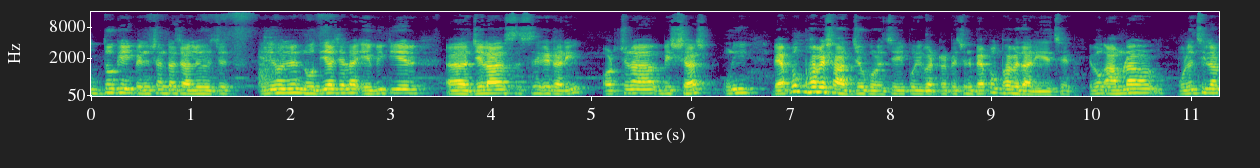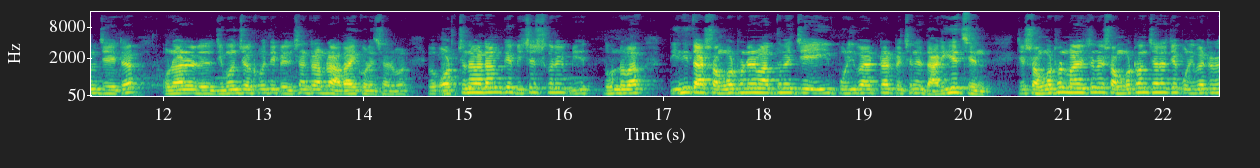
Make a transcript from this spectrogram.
উদ্যোগে এই পেনশনটা চালু হয়েছে, তিনি হলেন নদিয়া জেলা এবিটি এর জেলা সেক্রেটারি অর্চনা বিশ্বাস। উনি ব্যাপকভাবে সাহায্য করেছে এই পরিবারটার পেছনে, ব্যাপকভাবে দাঁড়িয়েছে এবং আমরা বলেছিলাম যে এটা ওনার জীবন চক্রবর্তী পেনশনটা আমরা আদায় করে ছাড়বো। এবং অর্চনা ম্যাডামকে বিশেষ করে ধন্যবাদ। তিনি তার সংগঠনের মাধ্যমে যে এই পরিবারটার পেছনে দাঁড়িয়েছেন যে সংগঠন মানে হিসেবে সংগঠন ছাড়া যে পরিবারটার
